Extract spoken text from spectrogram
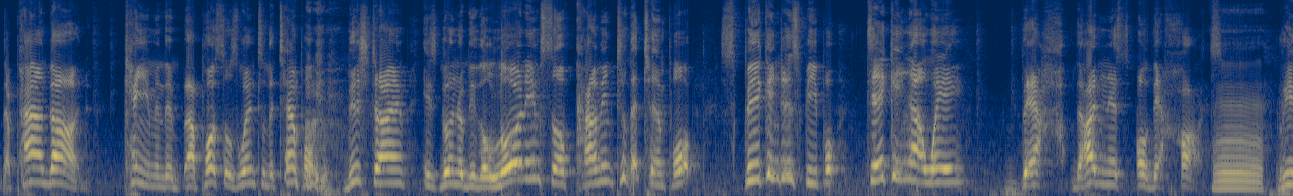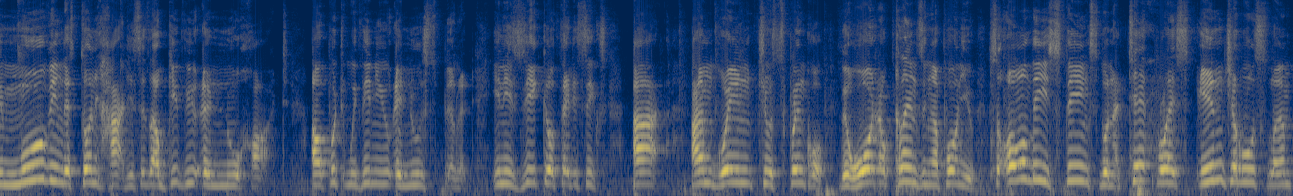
the power of God came, and the apostles went to the temple. this time it's going to be the Lord Himself coming to the temple, speaking to His people, taking away their, the hardness of their hearts, removing the stony heart. He says, I'll give you a new heart. I'll put within you a new spirit. In Ezekiel 36, uh, I'm going to sprinkle the water of cleansing upon you. So all these things going to take place in Jerusalem,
